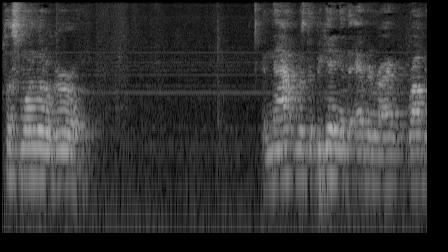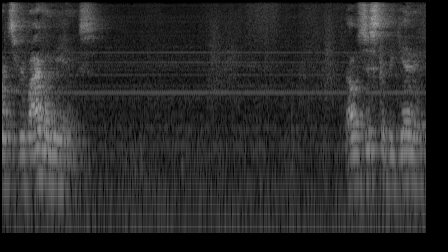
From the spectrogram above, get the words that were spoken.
plus one little girl. And that was the beginning of the Evan Roberts revival meetings. That was just the beginning.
